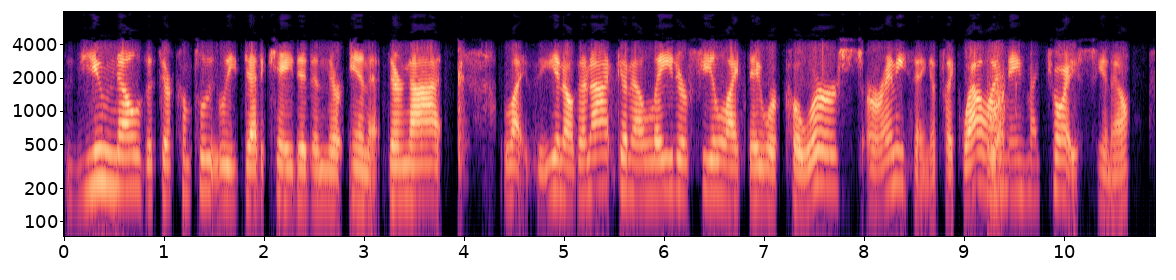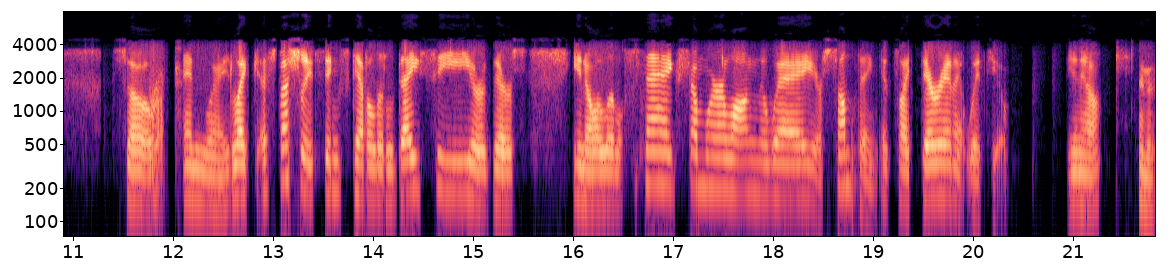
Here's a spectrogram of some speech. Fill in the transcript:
you know that they're completely dedicated and they're in it. They're not like you know they're not going to later feel like they were coerced or anything. It's like, well, I made my choice, you know. So Correct. anyway, like especially if things get a little dicey or there's you know a little snag somewhere along the way or something, it's like they're in it with you, you know. And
